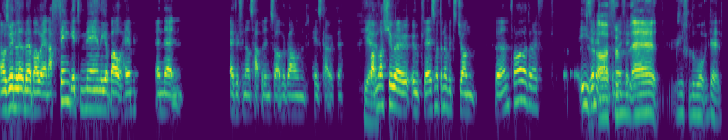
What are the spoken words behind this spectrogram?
I was reading a little bit about it, and I think it's mainly about him, and then everything else happening sort of around his character. But I'm not sure who, who plays him. I don't know if it's Jon Bernthal. I don't know if he's in it. Oh, I don't know if from it- uh, is he from The Walking Dead?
